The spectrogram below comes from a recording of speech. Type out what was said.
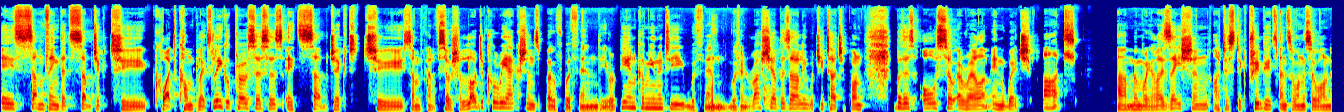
is something that's subject to quite complex legal processes. It's subject to some kind of sociological reactions, both within the European community, within within Russia, bizarrely, which you touch upon. But there's also a realm in which art, um, memorialization, artistic tributes, and so on and so on.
